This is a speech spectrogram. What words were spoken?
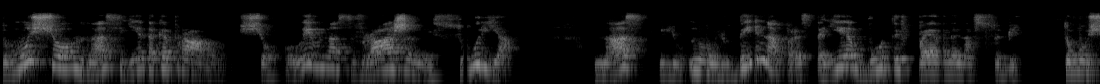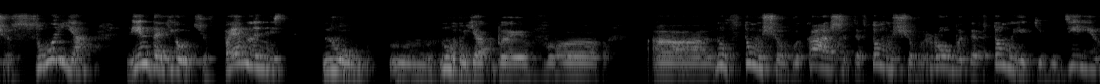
Тому що в нас є таке правило, що коли в нас вражений сур'я, в нас ну, людина перестає бути впевнена в собі. Тому що сур'я він дає оцю впевненість, ну, ну якби в, а, ну, в тому, що ви кажете, в тому, що ви робите, в тому, які ви дії,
